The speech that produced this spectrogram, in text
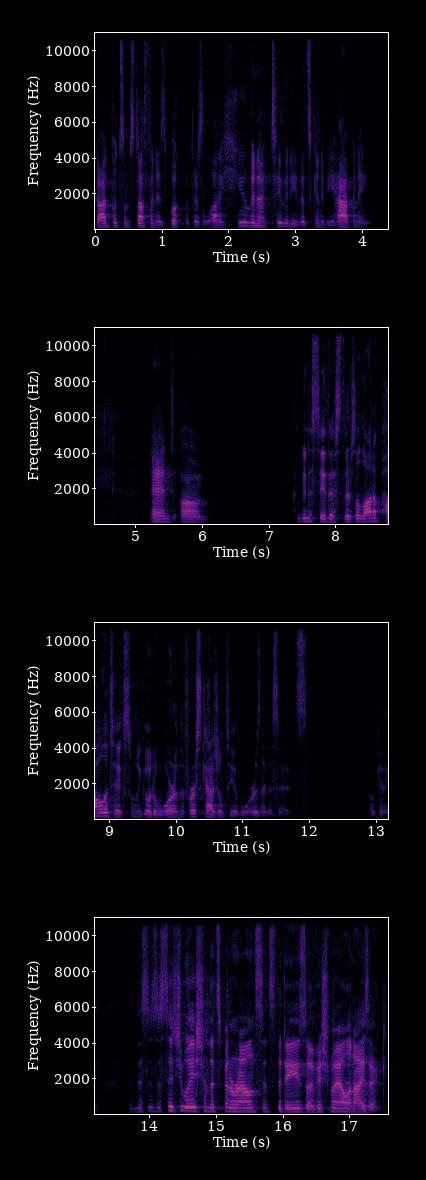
God put some stuff in his book, but there's a lot of human activity that's going to be happening. And um, I'm going to say this there's a lot of politics when we go to war, and the first casualty of war is innocence. Okay? And this is a situation that's been around since the days of Ishmael and Isaac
